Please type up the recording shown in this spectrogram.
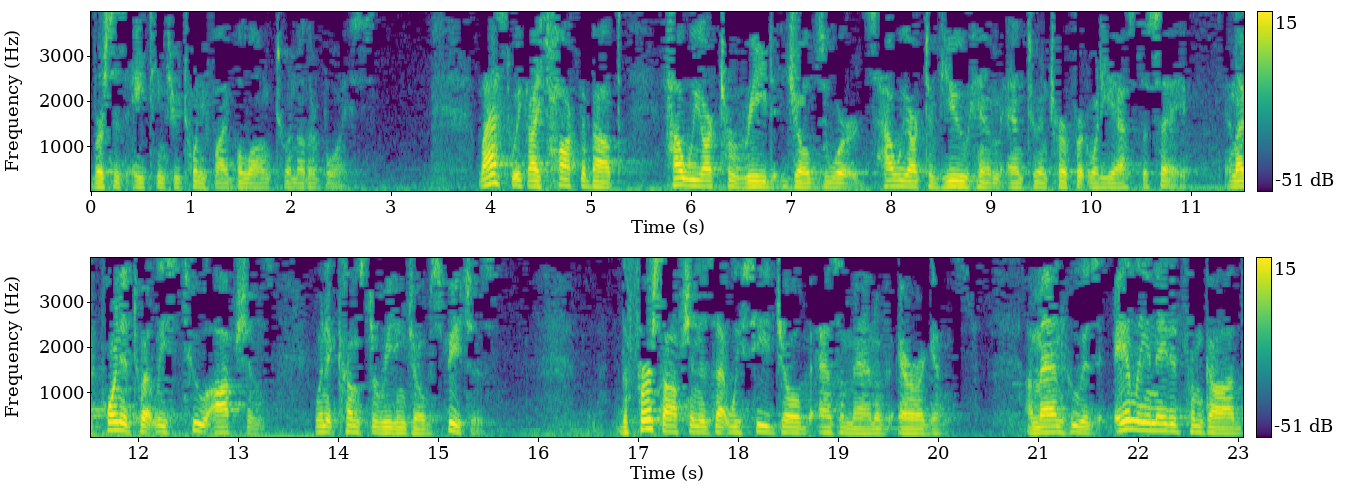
verses 18 through 25 belong to another voice. Last week I talked about how we are to read Job's words, how we are to view him and to interpret what he has to say. And I pointed to at least two options when it comes to reading Job's speeches. The first option is that we see Job as a man of arrogance, a man who is alienated from God,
